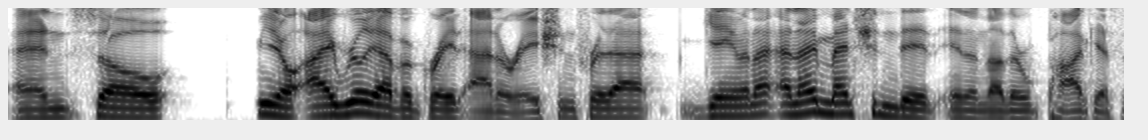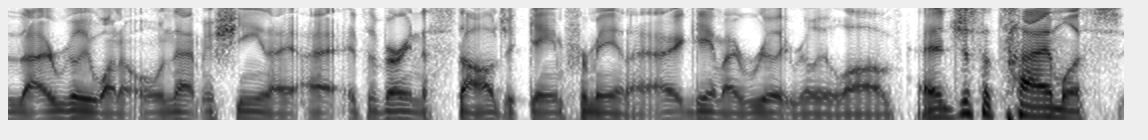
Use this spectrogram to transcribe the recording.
And so, you know, I really have a great adoration for that game, and I and I mentioned it in another podcast is that I really want to own that machine. I, I it's a very nostalgic game for me, and I, a game I really, really love, and just a timeless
